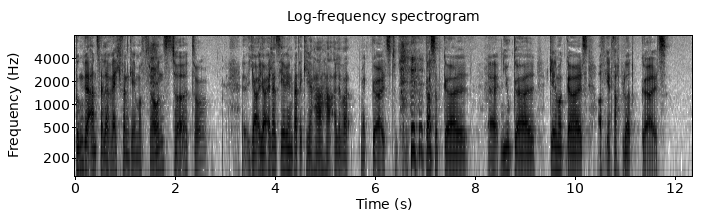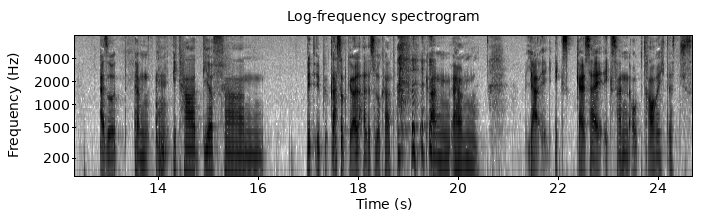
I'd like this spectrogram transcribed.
gung wir ans well weg von game of thrones to, to, ja ja aller serien wat ich hier haha alle wat mit girls zu tun. Gossip girl äh, new girl gilmore girls auf einfach blut girls. Also ähm, ich ha dir von bit gossip girl alles lockert an ähm, ja ich geil sei ich han auch traurig dass dieses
